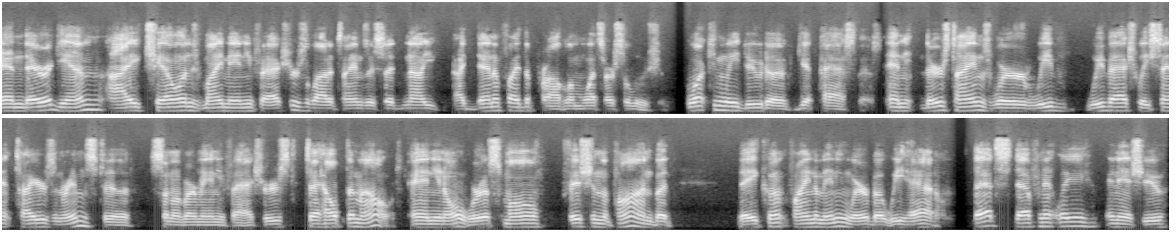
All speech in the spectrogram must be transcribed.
And there again, I challenge my manufacturers a lot of times. I said, now you identified the problem. What's our solution? What can we do to get past this? And there's times where we've we've actually sent tires and rims to some of our manufacturers to help them out. And you know, we're a small fish in the pond, but they couldn't find them anywhere, but we had them. That's definitely an issue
